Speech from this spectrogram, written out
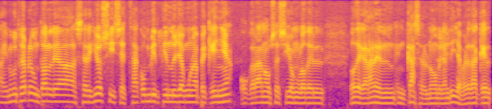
A mí me gustaría preguntarle a Sergio si se está convirtiendo ya en una pequeña o gran obsesión lo del lo de ganar en, casa el nuevo Mirandilla. verdad que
